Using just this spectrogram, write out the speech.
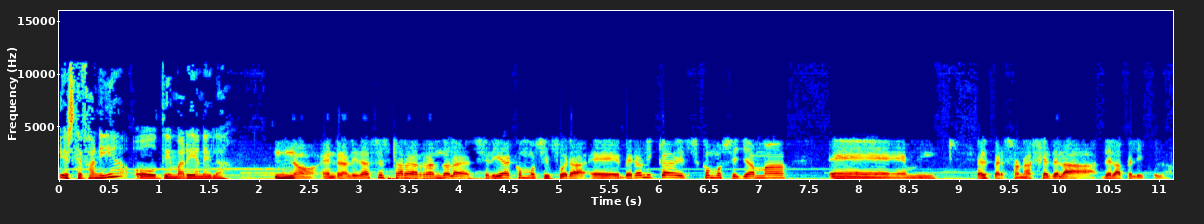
Estefanía o de Marianela. No, en realidad se está narrando, la, sería como si fuera, Verónica es como se llama el personaje de la, de la película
